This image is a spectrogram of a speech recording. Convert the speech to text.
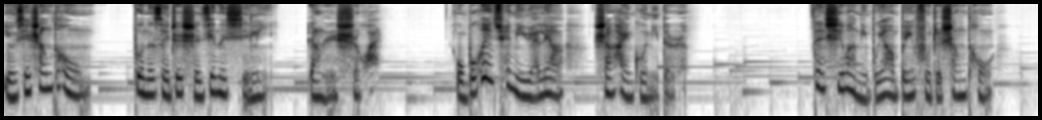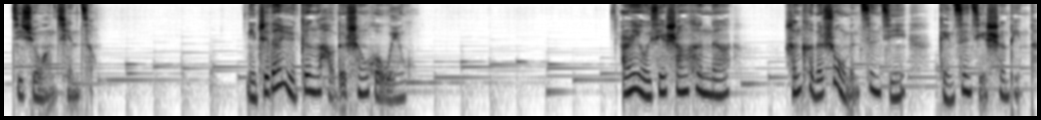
有些伤痛不能随着时间的洗礼让人释怀。我不会劝你原谅伤害过你的人，但希望你不要背负着伤痛继续往前走。你值得与更好的生活为伍。而有些伤恨呢，很可能是我们自己给自己设定的。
